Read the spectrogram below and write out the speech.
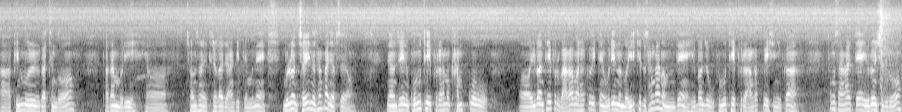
아, 빗물 같은 거 바닷물이 어, 전선에 들어가지 않기 때문에 물론 저희는 상관이 없어요. 왜냐하면 저희는 고무 테이프를 한번 감고 어, 일반 테이프로 마감을 할 거기 때문에 우리는 뭐 이렇게 해도 상관없는데 일반적으로 고무 테이프를 안 갖고 계시니까 통상 할 때 이런 식으로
